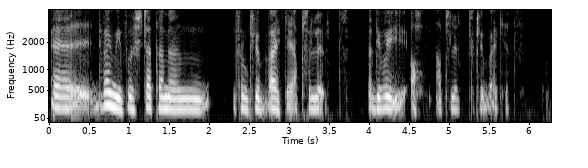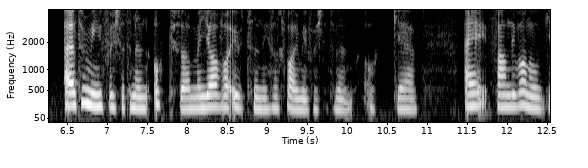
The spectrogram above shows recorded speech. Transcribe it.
Det var ju min första termin som klubbverkare, absolut. Det var ju ja, absolut klubbverket. Ja, Jag tror min första termin också, men jag var uthyrningsansvarig min första termin. Och eh, nej, fan det var nog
